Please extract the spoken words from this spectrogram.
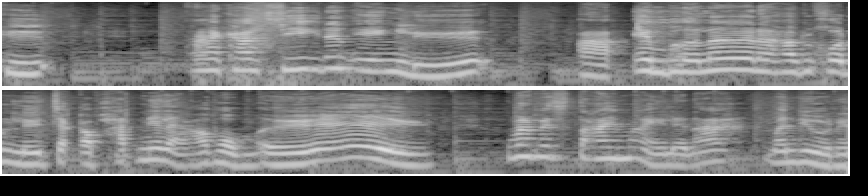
คืออาคาชินั่นเองหรืออ่าเอ็มเพอเรอร์นะครับทุกคนหรือจักรพรรดินี่แหละครับผมเออมันเป็นสไตล์ใหม่เลยนะ มันอยู่ใน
